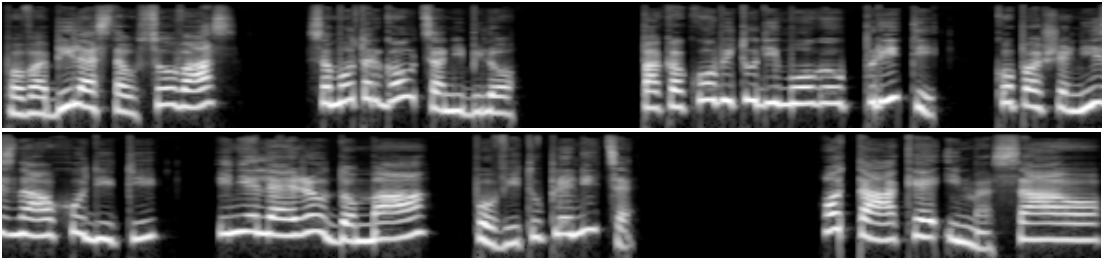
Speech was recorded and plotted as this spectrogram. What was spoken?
Povabila sta vso vas, samo trgovca ni bilo. Pa kako bi tudi mogel priti, ko pa še ni znal hoditi in je ležal doma, povit v plenice. Otake in Masao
